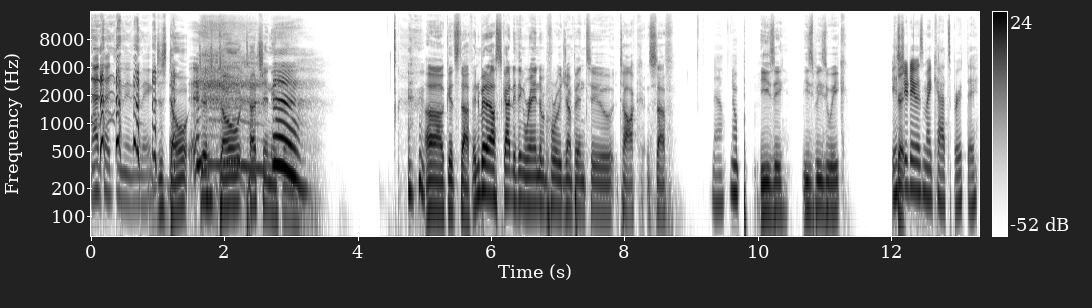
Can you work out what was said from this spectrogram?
Not touching anything. Just don't, just don't touch anything. Uh, good stuff. Anybody else got anything random before we jump into talk and stuff? No. Nope. Easy, easy peasy week. Yesterday was my cat's birthday.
